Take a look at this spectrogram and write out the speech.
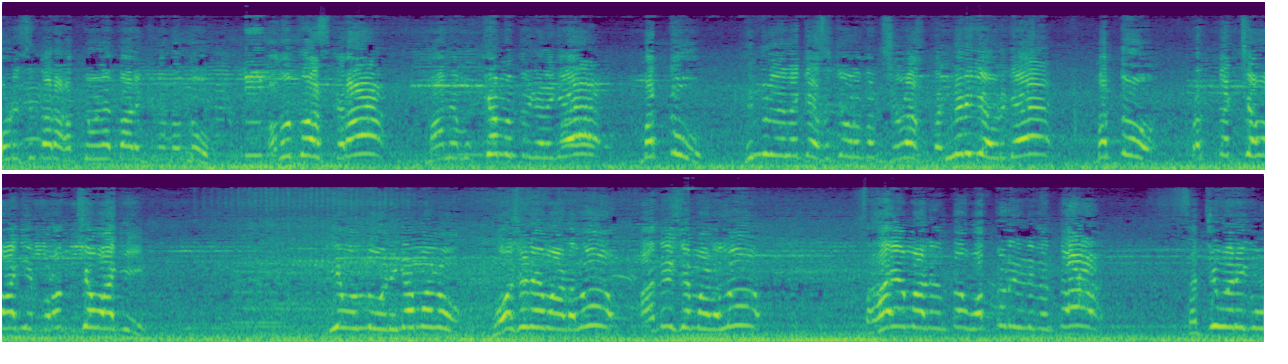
ಹೊರಡಿಸಿದ್ದಾರೆ ಹದಿನೇಳನೇ ತಾರೀಕಿನಂದು ಅದಕ್ಕೋಸ್ಕರ ಮಾನ್ಯ ಮುಖ್ಯಮಂತ್ರಿಗಳಿಗೆ ಮತ್ತು ಹಿಂದುಳಿದ ಇಲಾಖೆ ಸಚಿವರಾದ ಶಿವರಾಜ್ ತಂಗಡಿಗೆ ಅವರಿಗೆ ಮತ್ತು ಪ್ರತ್ಯಕ್ಷವಾಗಿ, ಪರೋಕ್ಷವಾಗಿ ಈ ಒಂದು ನಿಗಮವನ್ನು ಘೋಷಣೆ ಮಾಡಲು, ಆದೇಶ ಮಾಡಲು ಸಹಾಯ ಮಾಡಿದಂತ, ಒತ್ತಡ ನೀಡಿದಂತ ಸಚಿವರಿಗೂ,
